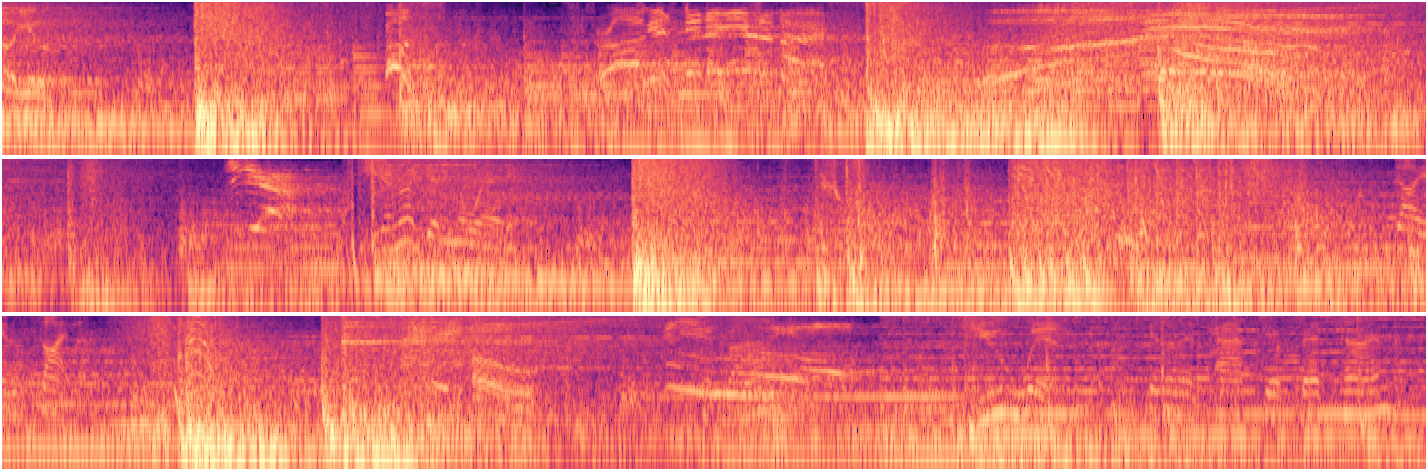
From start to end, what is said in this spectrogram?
show you. Strongest in the universe! Yeah! You're not getting away. Die in silence. your bedtime?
